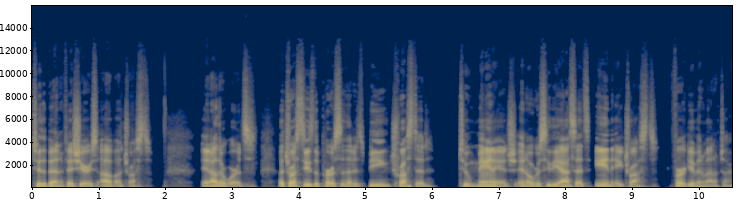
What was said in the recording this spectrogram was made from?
to the beneficiaries of a trust. In other words, a trustee is the person that is being trusted to manage and oversee the assets in a trust for a given amount of time.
